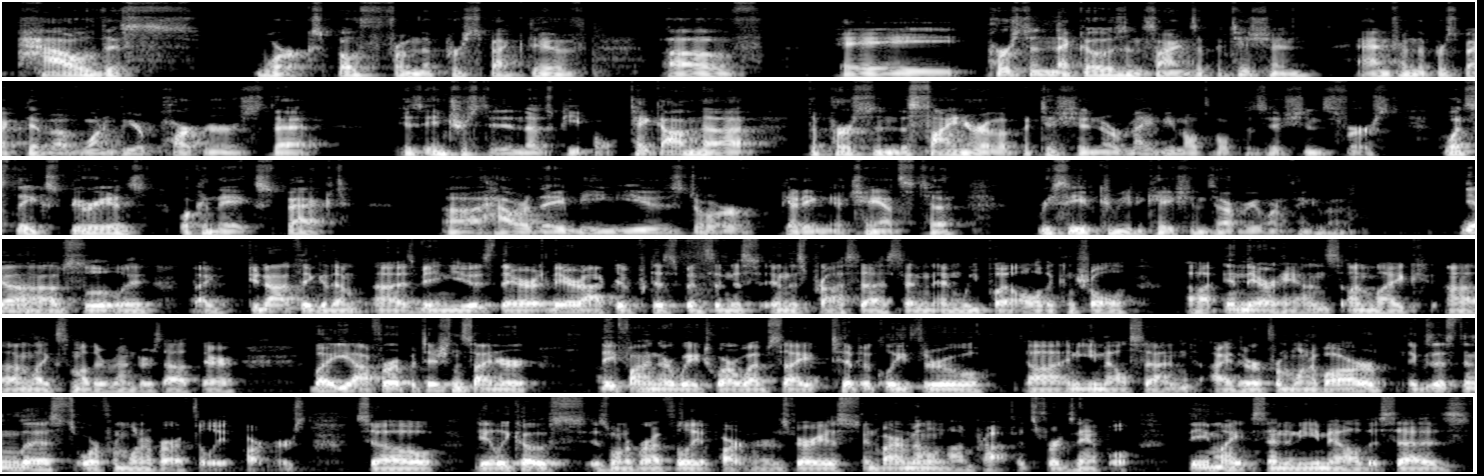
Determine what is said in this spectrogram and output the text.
how this works, both from the perspective of a person that goes and signs a petition and from the perspective of one of your partners that is interested in those people. Take on the the person, the signer of a petition, or maybe multiple positions first. What's the experience? What can they expect? Uh, how are they being used or getting a chance to receive communications, however you want to think about it? Yeah, absolutely. I do not think of them uh, as being used. They're they're active participants in this in this process, and and we put all the control uh, in their hands, unlike uh, unlike some other vendors out there. But yeah, for a petition signer, they find their way to our website typically through uh, an email send, either from one of our existing lists or from one of our affiliate partners. So, Daily Kos is one of our affiliate partners, various environmental nonprofits, for example. They might send an email that says,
